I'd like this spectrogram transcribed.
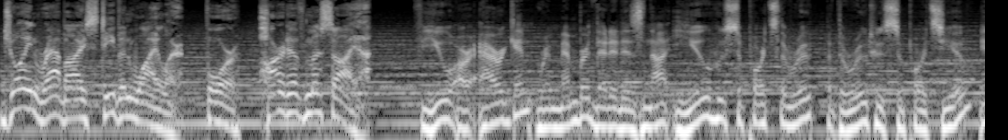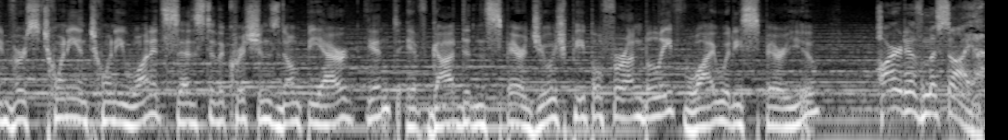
join Rabbi Stephen Weiler for Heart of Messiah. If you are arrogant, remember that it is not you who supports the root, but the root who supports you. In verse 20 and 21, it says to the Christians, Don't be arrogant. If God didn't spare Jewish people for unbelief, why would he spare you? Heart of Messiah,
